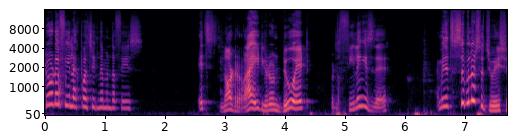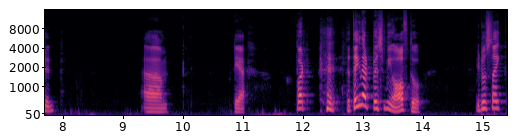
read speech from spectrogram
don't you feel like punching them in the face? It's not right, you don't do it, but the feeling is there. I mean, it's a similar situation. Um, yeah. But the thing that pissed me off though it was like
